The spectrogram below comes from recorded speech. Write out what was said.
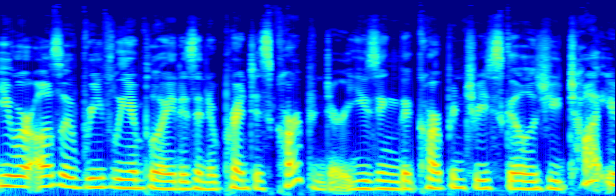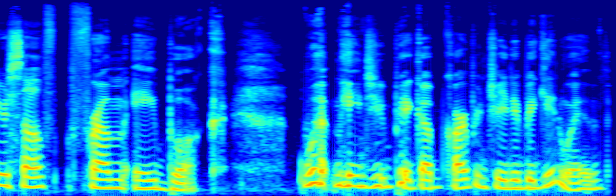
You were also briefly employed as an apprentice carpenter using the carpentry skills you taught yourself from a book. What made you pick up carpentry to begin with?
